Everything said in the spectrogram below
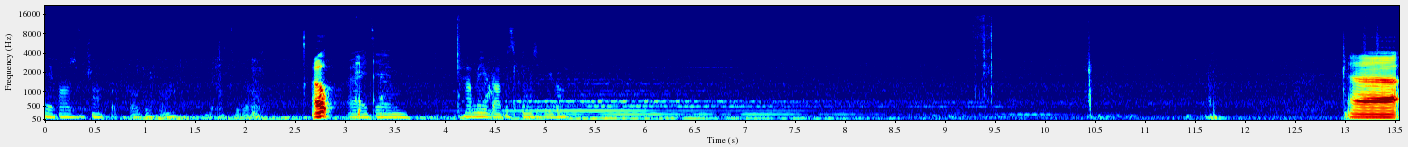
cave I was trying to look for before. Let's do those. Oh, Alright, um, how many rabbit skins have you got? uh,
